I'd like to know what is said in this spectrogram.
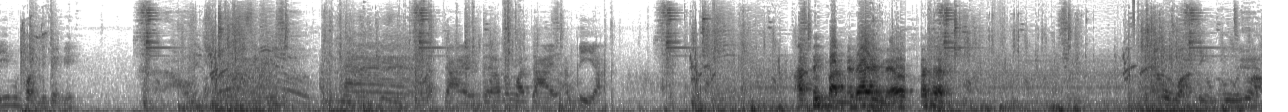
นี้มึงกดมิเสกดิน่าวัดใจแต่เราต้องวัดใจอันตีอะอัดติดปัดไม่ได้อยู่แล้วก็เถอะเออว่ะอันตีของกูนี่หว่า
